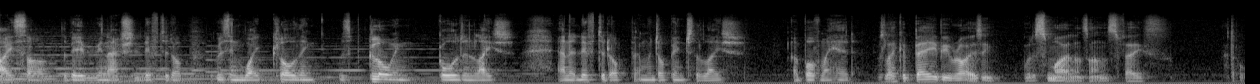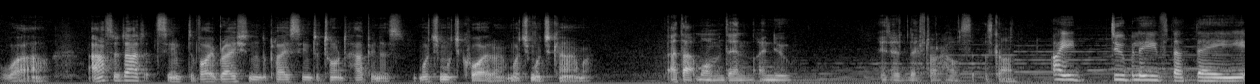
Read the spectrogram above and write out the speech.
I saw the baby being actually lifted up. It was in white clothing, it was glowing golden light, and it lifted up and went up into the light above my head. It was like a baby rising with a smile on his face. I thought, wow. After that, it seemed the vibration in the place seemed to turn to happiness, much, much quieter, much, much calmer. At that moment, then I knew it had left our house. It was gone. I do believe that they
